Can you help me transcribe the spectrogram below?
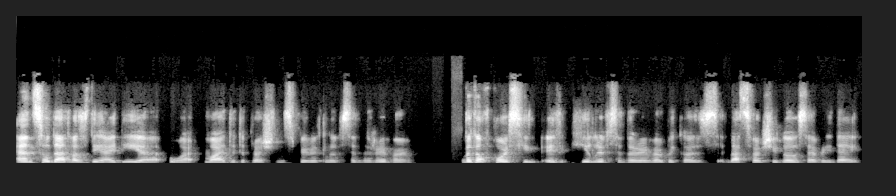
And so that was the idea why, why the depression spirit lives in the river but of course he he lives in the river because that's where she goes every day.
